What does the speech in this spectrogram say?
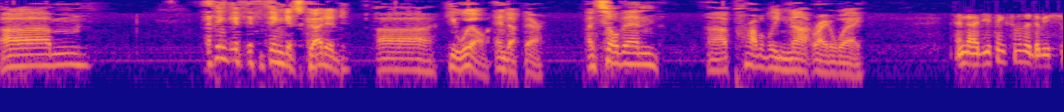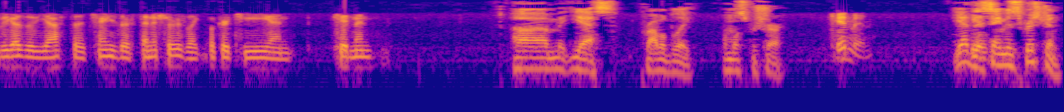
Um, I think if, if the thing gets gutted, uh, he will end up there. Until then, uh, probably not right away. And uh, do you think some of the WCW guys will be asked to change their finishers, like Booker T and Kidman? Um, yes, probably, almost for sure. Kidman. Yeah, the Yes. same as Christian.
